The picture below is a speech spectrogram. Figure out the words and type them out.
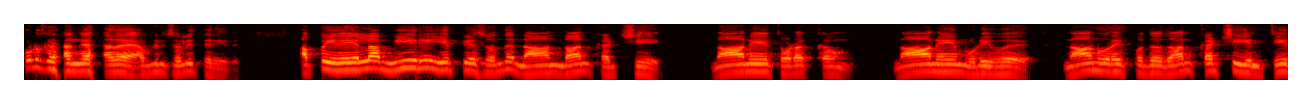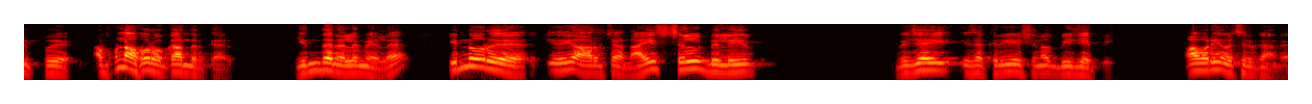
கொடுக்குறாங்க அதை அப்படின்னு சொல்லி தெரியுது. அப்ப இதையெல்லாம் மீறி இபிஎஸ் வந்து நான் தான் கட்சி. நானே தொடக்கம். நானே முடிவு. நான் உரைப்பதுதான் கட்சியின் தீர்ப்பு அப்படின்னு அவர் உட்கார்ந்துருக்காரு. இந்த நிலைமையில இன்னொரு இதையும் ஆரம்பிச்சாங்க I still believe Vijay is a creation of BJP அவரையும் வச்சிருக்காங்க.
